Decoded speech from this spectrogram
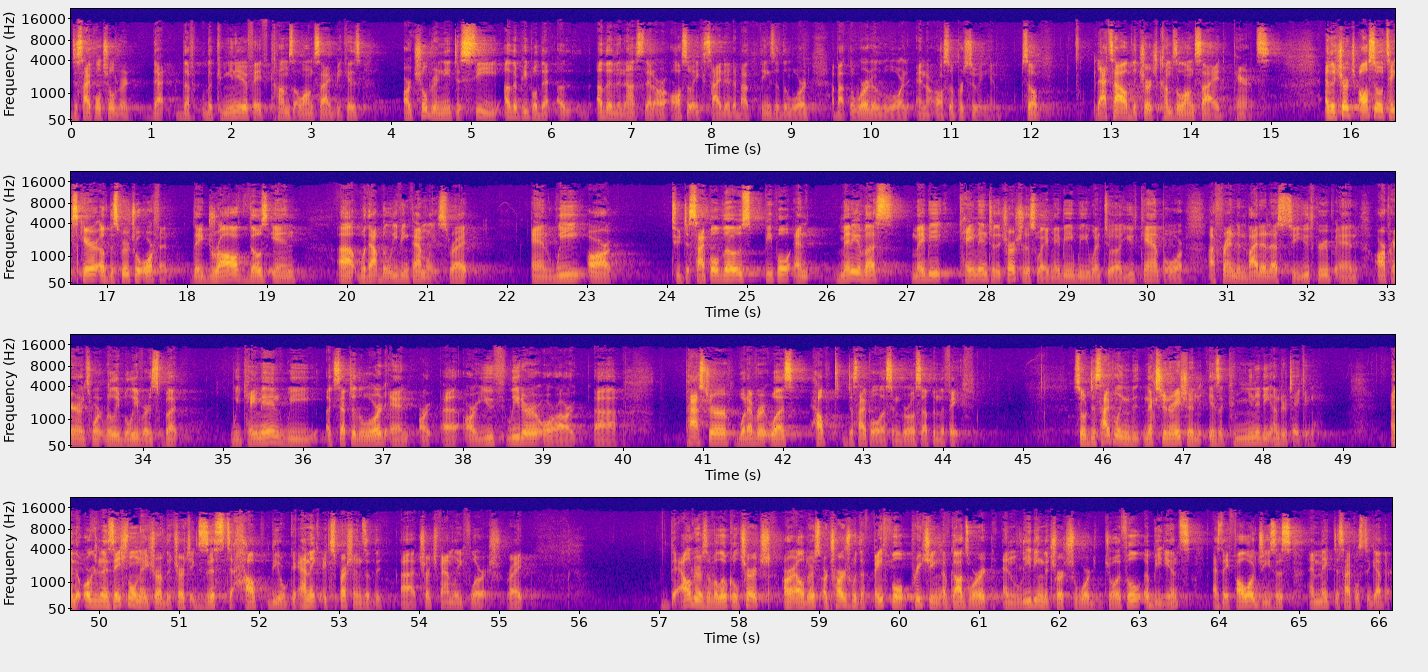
disciple children, that the, the community of faith comes alongside because our children need to see other people that. Uh, other than us that are also excited about the things of the Lord, about the word of the Lord, and are also pursuing Him. So that's how the church comes alongside parents. And the church also takes care of the spiritual orphan. They draw those in uh, without believing families, right? And we are to disciple those people. And many of us maybe came into the church this way. Maybe we went to a youth camp or a friend invited us to youth group and our parents weren't really believers, but we came in, we accepted the Lord, and our, uh, our youth leader or our uh, pastor, whatever it was, helped disciple us and grow us up in the faith. So, discipling the next generation is a community undertaking. And the organizational nature of the church exists to help the organic expressions of the uh, church family flourish, right? The elders of a local church, our elders, are charged with the faithful preaching of God's word and leading the church toward joyful obedience as they follow Jesus and make disciples together.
